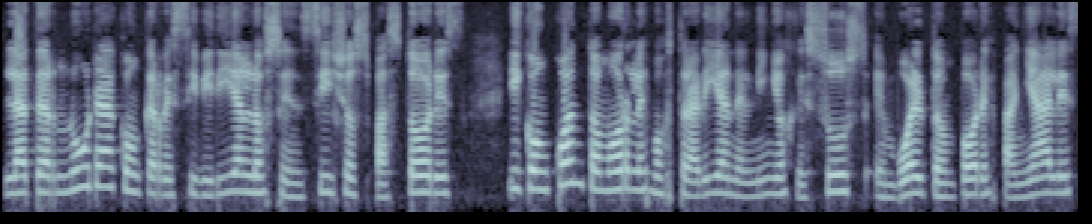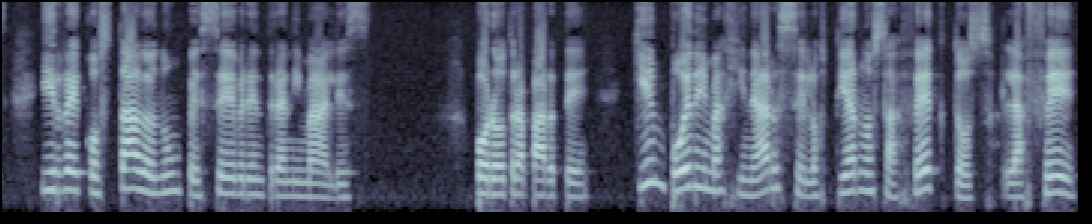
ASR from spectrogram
la ternura con que recibirían los sencillos pastores y con cuánto amor les mostrarían el niño Jesús envuelto en pobres pañales y recostado en un pesebre entre animales? Por otra parte, ¿quién puede imaginarse los tiernos afectos, la fe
